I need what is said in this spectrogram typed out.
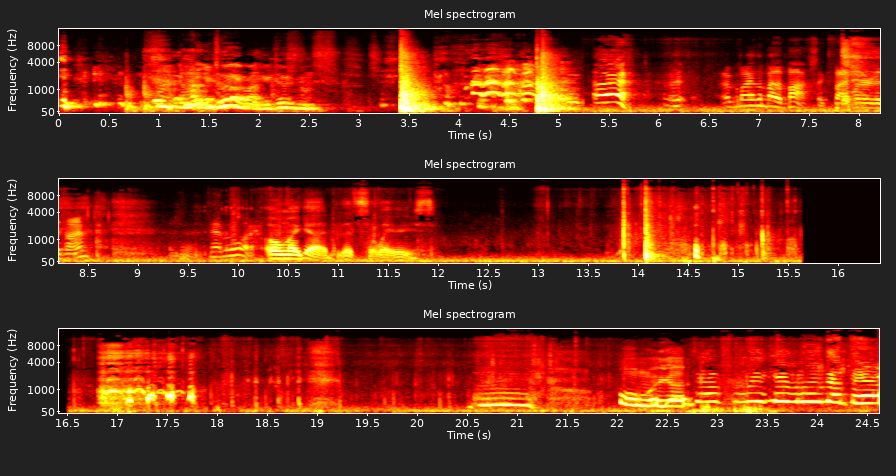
You're doing it wrong. You're doing it wrong. oh I buy them by the box, like 500 at a time. Have in the water. Oh my god, that's hilarious. oh my god. We can't lose that there.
